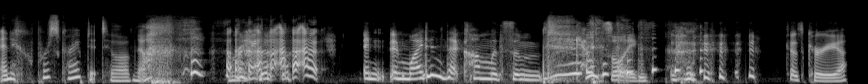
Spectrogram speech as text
And who prescribed it to him? No. And and why didn't that come with some counseling? Because Korea.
